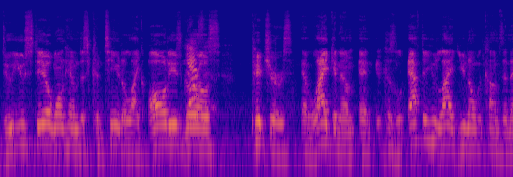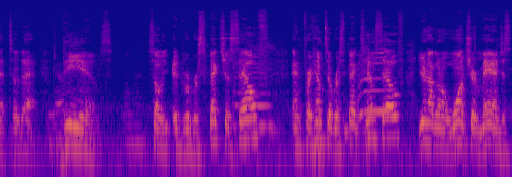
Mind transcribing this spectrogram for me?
do you still want him to continue to like all these Yes. Pictures and liking them and because after you like you know what comes in that to that DMs. Mm-hmm. So it respect yourself mm-hmm. and for him to respect himself, you're not gonna want your man just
